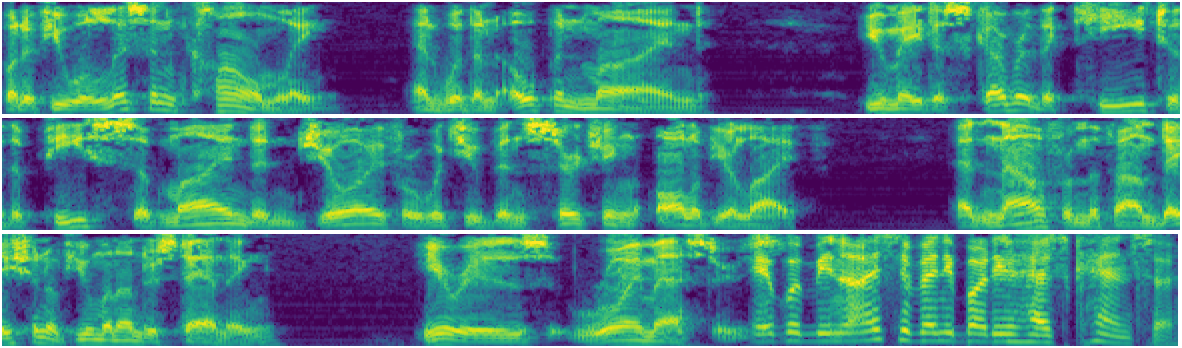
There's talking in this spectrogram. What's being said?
But if you will listen calmly and with an open mind, you may discover the key to the peace of mind and joy for which you've been searching all of your life. And now from the foundation of human understanding, here is Roy Masters. It would be nice if anybody who has cancer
